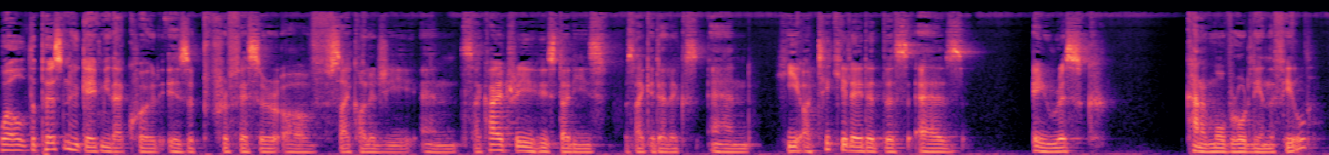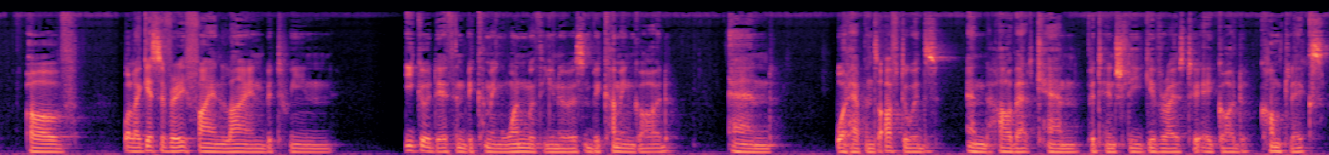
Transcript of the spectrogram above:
Well, the person who gave me that quote is a professor of psychology and psychiatry who studies psychedelics. And he articulated this as a risk, kind of more broadly in the field, of, well, I guess a very fine line between ego death and becoming one with the universe and becoming God, and what happens afterwards and how that can potentially give rise to a God complex.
